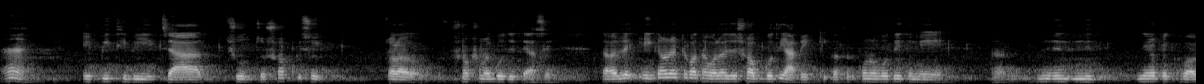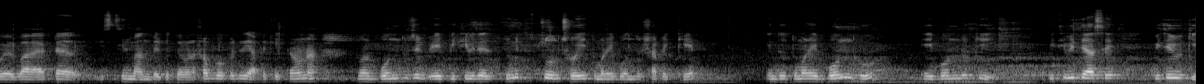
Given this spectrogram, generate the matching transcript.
হ্যাঁ? এই পৃথিবী, চাঁদ, সূর্য সব কিছুই চলা সবসময় গতিতে আছে। তাহলে এই কারণে একটা কথা বলা হয় যে সব গতি আপেক্ষিক, অর্থাৎ কোনো গতি তুমি নিরপেক্ষভাবে বা একটা স্থির মান বের করতে পারবে না। সব গতি আপেক্ষিক, কেননা তোমার বন্ধু যে এই পৃথিবীতে, তুমি তো চলছোই তোমার এই বন্ধুর সাপেক্ষে, কিন্তু তোমার এই বন্ধু এই বন্ধু কি পৃথিবীতে আছে? পৃথিবী কি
